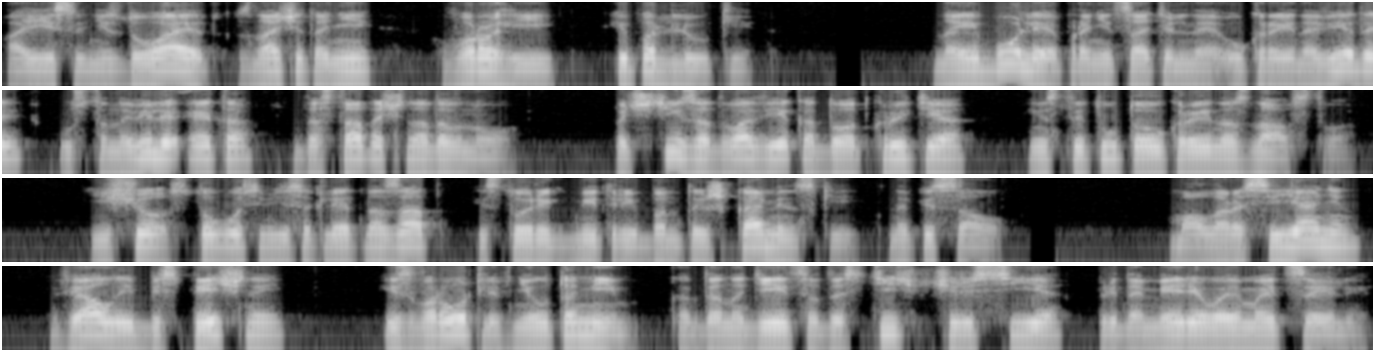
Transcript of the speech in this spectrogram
А если не сдувают, значит они вороги и подлюки. Наиболее проницательные украиноведы установили это достаточно давно, почти за два века до открытия Института украинознавства. Еще 180 лет назад историк Дмитрий Бантыш-Каменский написал «Малороссиянин, вялый, беспечный, изворотлив, неутомим, когда надеется достичь через сие преднамериваемой цели.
